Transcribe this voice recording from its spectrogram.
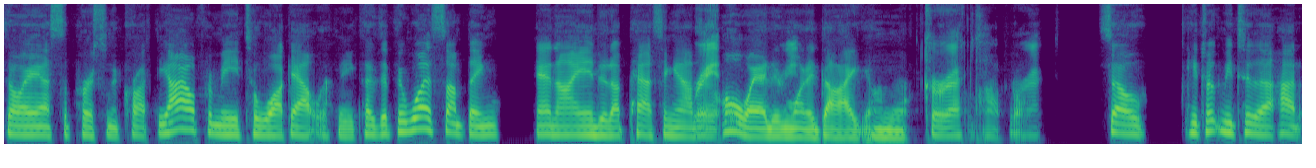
So I asked the person across the aisle for me to walk out with me because if there was something and I ended up passing out in the hallway, I didn't want to die on the Correct. hospital. Correct. So he took me to the hot,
